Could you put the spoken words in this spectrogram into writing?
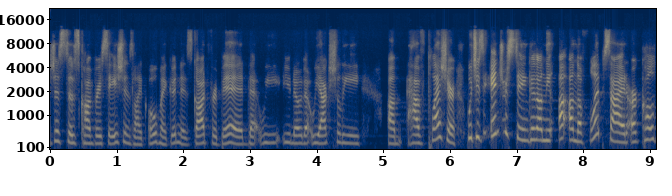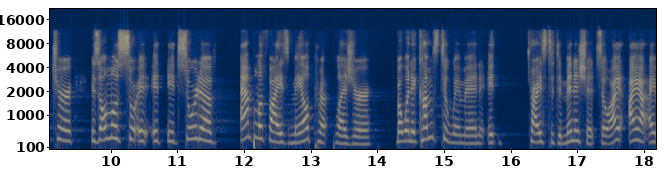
just those conversations like, oh my goodness, God forbid that we, you know, that we actually um, have pleasure, which is interesting because on the uh, on the flip side, our culture is almost sort it, it, it sort of amplifies male pre- pleasure, but when it comes to women, it tries to diminish it. So I I I,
